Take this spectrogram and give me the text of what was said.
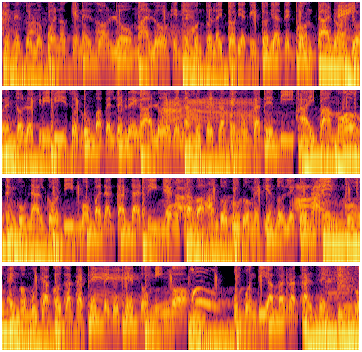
¿Quiénes son los buenos? ¿Quiénes son los malos? ¿Quién te contó la historia? ¿Qué historia te contaron? Yo esto lo escribí sobre un papel de regalo De la sorpresa que nunca te di Ahí vamos, tengo un algoritmo para cada ritmo Trabajando duro, metiéndole con ahínco Tengo muchas cosas que hacer, pero ya es domingo un buen día para arrancarse el pingo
